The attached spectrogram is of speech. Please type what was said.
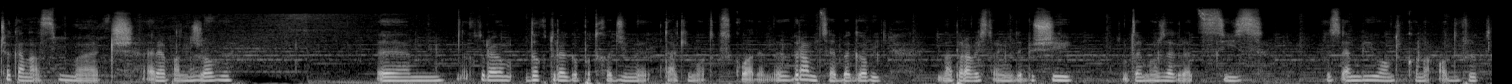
czeka nas mecz rewanżowy, do, którego, do którego podchodzimy takim oto składem. W bramce Begovic, na prawej stronie Debussy, tutaj może zagrać Sis z MB, on tylko na odwrót.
